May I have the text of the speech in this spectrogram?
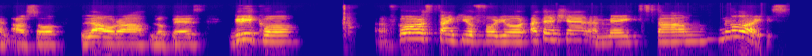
and also Laura Lopez Greco. Of course, thank you for your attention and make some noise.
